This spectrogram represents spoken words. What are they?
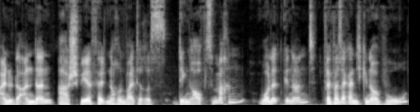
einen oder anderen ah, schwerfällt, noch ein weiteres Ding aufzumachen, Wallet genannt. Vielleicht weiß er gar nicht genau wo.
